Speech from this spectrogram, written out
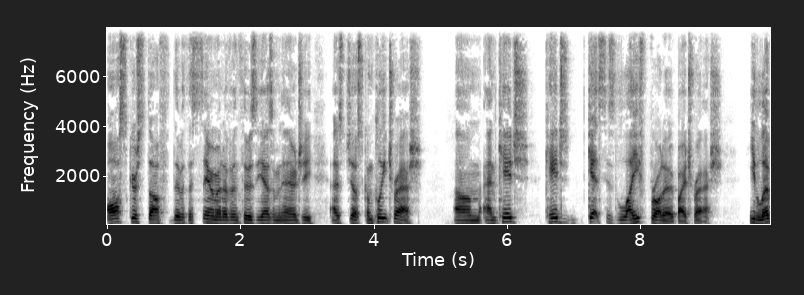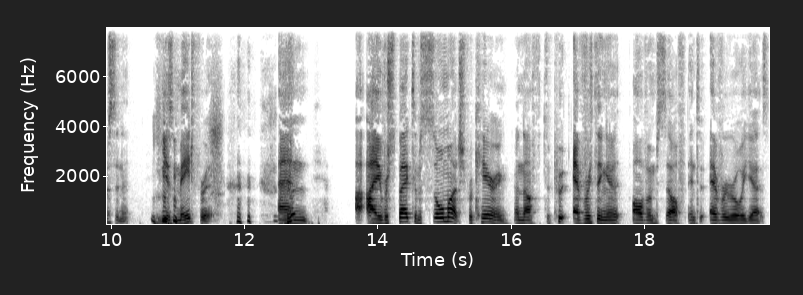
Oscar stuff with the same amount of enthusiasm and energy as just complete trash. Um, and Cage Cage gets his life brought out by trash. He lives in it. He is made for it. And I, I respect him so much for caring enough to put everything of himself into every role he gets.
